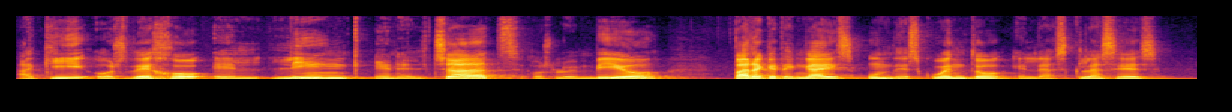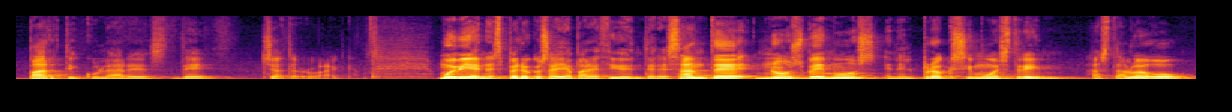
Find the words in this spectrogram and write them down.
Aquí os dejo el link en el chat, os lo envío, para que tengáis un descuento en las clases particulares de Chatterback. Muy bien, espero que os haya parecido interesante. Nos vemos en el próximo stream. Hasta luego.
